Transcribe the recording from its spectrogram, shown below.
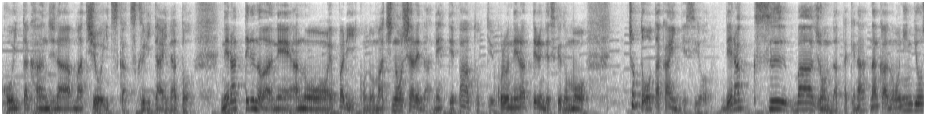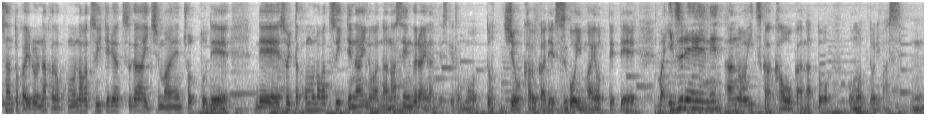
こういった感じな街をいつか作りたいなと。狙ってるのはねあのやっぱりこの街のおしゃれなねデパートっていうこれを狙ってるんですけどもちょっとお高いんですよ。デラックスバージョンだったっけな？なんかあのお人形さんとかいろいろ中の小物がついてるやつが1万円ちょっとで、で、そういった小物がついてないのが7000円ぐらいなんですけども、どっちを買うかですごい迷ってて、まあ、いずれね、あの、いつか買おうかなと思っております。うん、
